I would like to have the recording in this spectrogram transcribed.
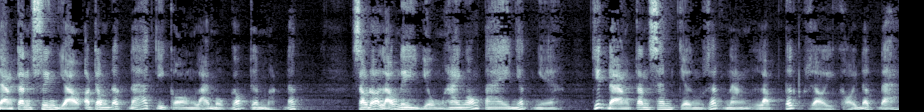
Đàn tranh xuyên vào ở trong đất đá chỉ còn lại một góc trên mặt đất. Sau đó lão ni dùng hai ngón tay nhấc nhẹ. Chiếc đàn tranh xem chừng rất nặng, lập tức rời khỏi đất đá.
